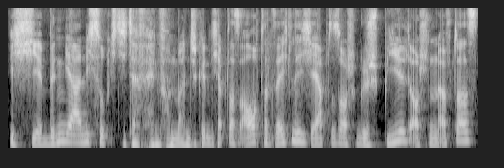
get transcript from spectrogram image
Ich bin ja nicht so richtig der Fan von Munchkin. Ich habe das auch tatsächlich, ihr habt das auch schon gespielt, auch schon öfters.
